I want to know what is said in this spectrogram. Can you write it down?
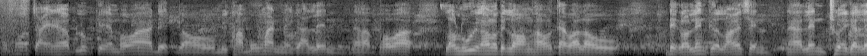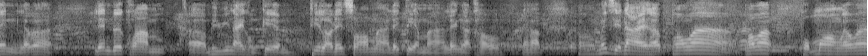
ผมพอใจนะครับลูกเกมเพราะว่าเด็กเรามีความมุ่งมั่นในการเล่นนะครับเพราะว่าเรารู้อยู่แล้วเราเป็นรองเขาแต่ว่าเราเด็กเราเล่นเกินร้อยเปอร์เซ็นต์นะฮะเล่นช่วยกันเล่น แล้วก็เล่นด้วยความเอ่อมีวินัยของเกมที่เราได้ซ้อมมาได้เตรียมมาเล่นกับเขานะครับเอ่อไม่เสียดายครับ เพราะว่าเพราะว่าผมมองแล้วว่า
